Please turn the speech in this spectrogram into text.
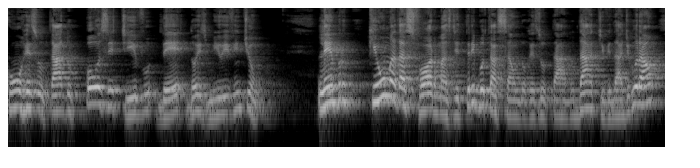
com o resultado positivo de 2021. Lembro que uma das formas de tributação do resultado da atividade rural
